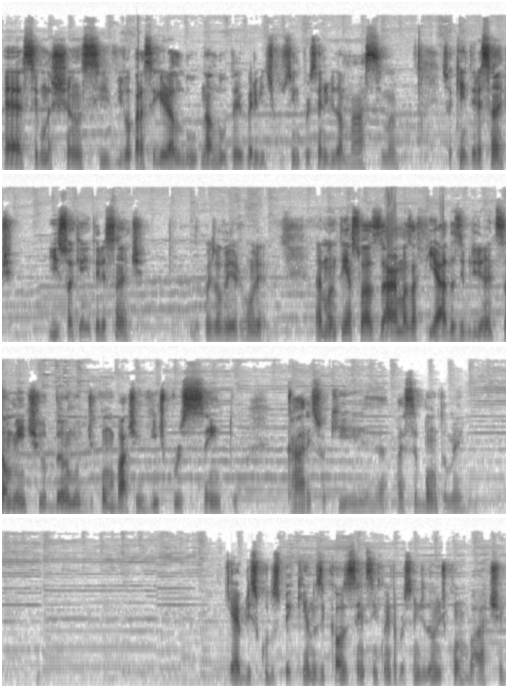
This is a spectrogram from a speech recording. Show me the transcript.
É, segunda chance, viva para seguir luta, na luta, recupere 25% de vida máxima. Isso aqui é interessante. Isso aqui é interessante. Depois eu vejo, vamos ver. É, mantenha suas armas afiadas e brilhantes, aumente o dano de combate em 20%. Cara, isso aqui vai ser bom também. Quebre escudos pequenos e cause 150% de dano de combate.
